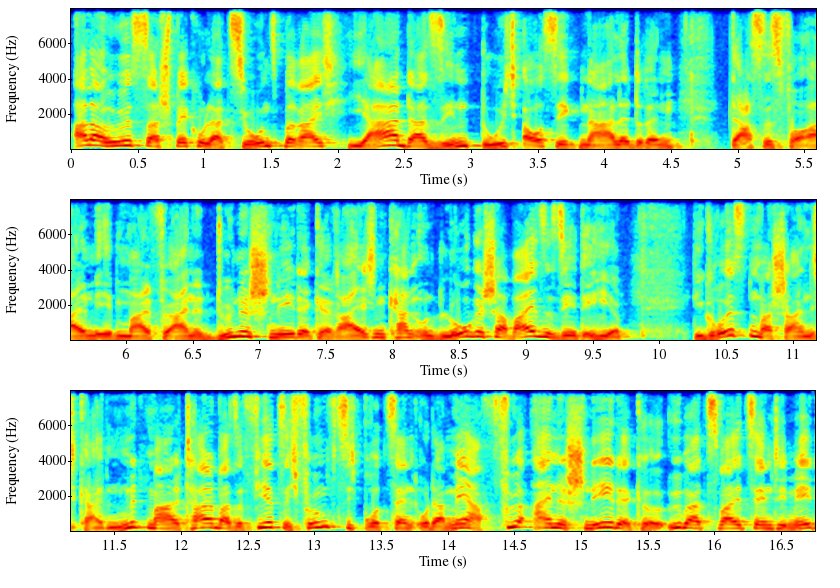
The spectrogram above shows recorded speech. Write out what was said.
allerhöchster Spekulationsbereich, ja, da sind durchaus Signale drin, dass es vor allem eben mal für eine dünne Schneedecke reichen kann. Und logischerweise seht ihr hier, die größten Wahrscheinlichkeiten mit mal teilweise 40, 50 Prozent oder mehr für eine Schneedecke über 2 cm,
